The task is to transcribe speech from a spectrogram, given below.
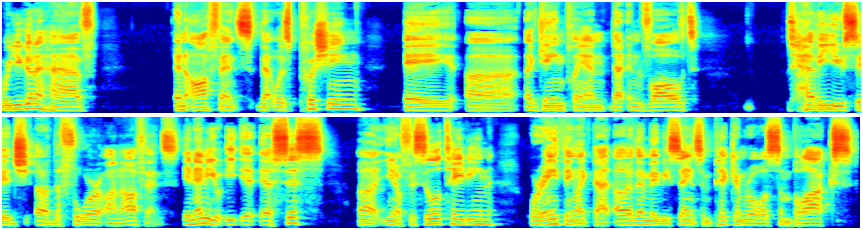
were you going to have an offense that was pushing a uh, a game plan that involved heavy usage of the four on offense in any assists, uh, you know, facilitating or anything like that, other than maybe saying some pick and rolls, some blocks,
